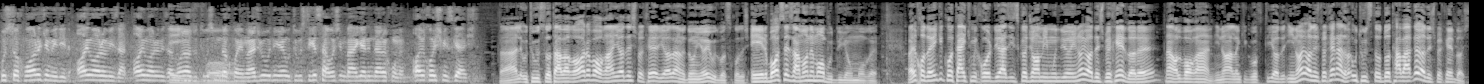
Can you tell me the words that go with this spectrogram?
پوست تخما رو که می‌دید آی ما رو می‌زد آی ما رو می‌زد. ما رو از اتوبوس مینداخت پایین. مجبور بودیم یه اتوبوس دیگه سواشیم برگردیم در خونه. آی خوش میزگشت بله اتوبوس دو طبقه. ها رو واقعا یادش بخیر یادمه. دنیایی بود واسه خودش. ایرباس زمان ما بود دیگه اون موقع. ولی خدای اینکه کتک میخوردی و از ایستگاه جا میموندی و اینا یادش بخیر داره؟ نه حال واقعا. اینا الان که گفتی یاد اینا یادش بخیر نداره. ولی اتوبوس دو طبقه یادش بخیر داشت.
